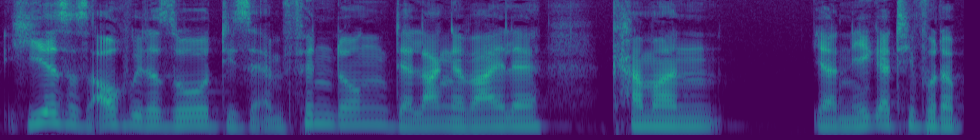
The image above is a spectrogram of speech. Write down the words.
hier ist es auch wieder so, diese Empfindung der Langeweile kann man ja negativ oder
